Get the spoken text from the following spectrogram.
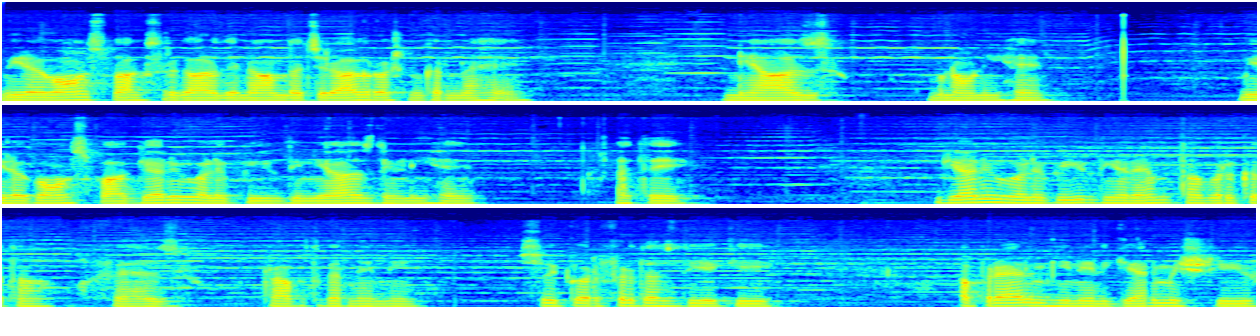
ਮੀਰਾ ਗੌਂਸ ਪਾਕ ਸਰਕਾਰ ਦੇ ਨਾਮ ਦਾ ਚਿਰਾਗ ਰੋਸ਼ਨ ਕਰਨਾ ਹੈ। ਨਿਆਜ਼ ਬਣਾਉਣੀ ਹੈ। ਮੀਰਾ ਗੌਂਸ ਪਾਕ 11ਵੀਂ ਵਾਲੇ ਪੀਰ ਦੀ ਨਿਆਜ਼ ਦੇਣੀ ਹੈ ਅਤੇ 11ਵੀਂ ਵਾਲੇ ਪੀਰ ਦੀਆਂ ਰਹਿਮਤਾਂ, ਬਰਕਤਾਂ, ਫੈਜ਼ ਪ੍ਰਾਪਤ ਕਰਨੇ ਨੇ। ਸੋ ਇੱਕ ਵਾਰ ਫਿਰ ਦੱਸ ਦਈਏ ਕਿ ਅਪ੍ਰੈਲ ਮਹੀਨੇ ਦੀ 11ਵੀਂ ਸ਼ਰੀਫ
